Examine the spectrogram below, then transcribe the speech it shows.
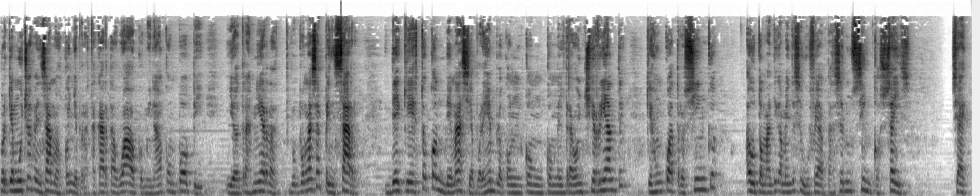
porque muchos pensamos, coño, pero esta carta, wow, combinado con Poppy y otras mierdas, póngase a pensar de que esto con Demacia, por ejemplo, con, con, con el dragón chirriante, que es un 4-5, automáticamente se bufea, pasa a ser un 5-6. O sea,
